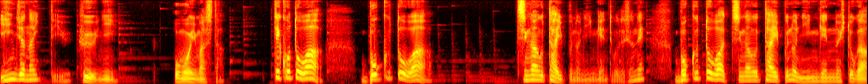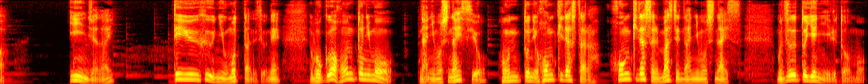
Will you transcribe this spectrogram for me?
いいんじゃないっていう風に思いました。ってことは、僕とは違うタイプの人間ってことですよね。僕とは違うタイプの人間の人がいいんじゃないっていう風に思ったんですよね。僕は本当にもう何もしないっすよ。本当に本気出したら、本気出したらマジで何もしないっす。もうずっと家にいると思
